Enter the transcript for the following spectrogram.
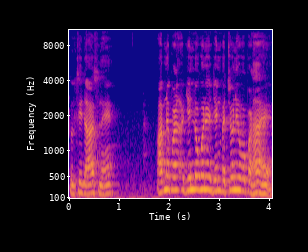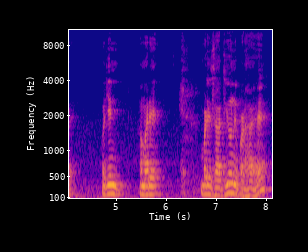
तुलसीदास ने, आपने पढ़ा, जिन लोगों ने, जिन बच्चों ने वो पढ़ा है, और जिन हमारे बड़े साथियों ने पढ़ा है,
